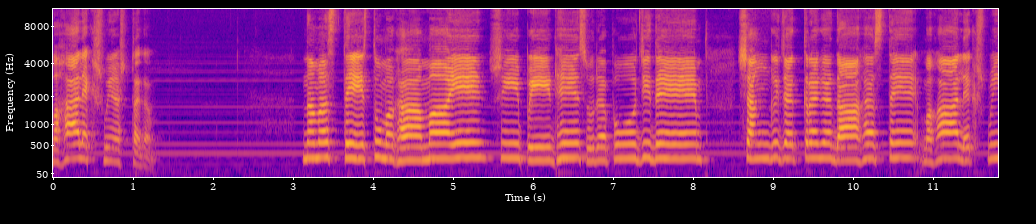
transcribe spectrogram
മഹാലക്ഷ്മി അഷ്ടകം. നമസ്തേസ്തു മഹാമായേ ശ്രീപീഠേ സുരപൂജിതേ ശംഖുചക്രഗദാഹസ്തേ മഹാലക്ഷ്മി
